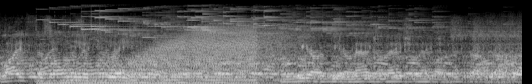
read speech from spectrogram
Life is only a dream. And we are the imagination of ourselves.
